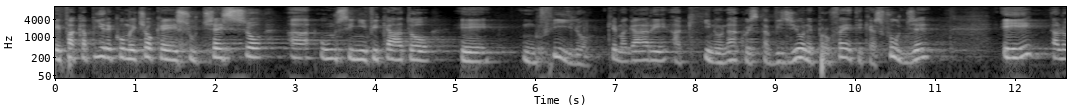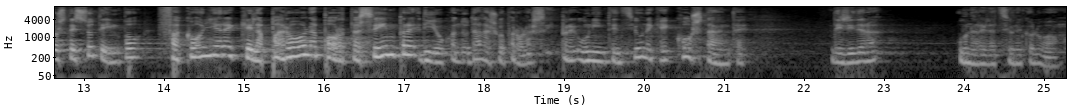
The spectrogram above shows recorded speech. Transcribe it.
e fa capire come ciò che è successo ha un significato e un filo che magari a chi non ha questa visione profetica sfugge e allo stesso tempo fa cogliere che la parola porta sempre, Dio quando dà la sua parola, sempre un'intenzione che è costante, desidera una relazione con l'uomo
